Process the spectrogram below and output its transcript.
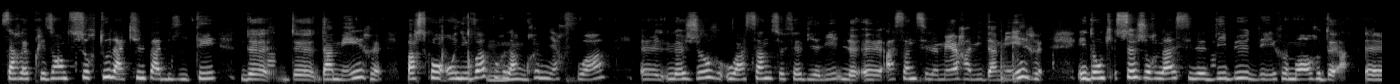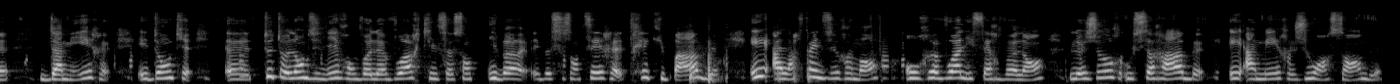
Ça représente surtout la culpabilité de d'Amir parce qu'on les voit pour la mm. première fois. Euh, le jour où Hassan se fait violer. Le, Hassan, c'est le meilleur ami d'Amir. Et donc, ce jour-là, c'est le début des remords de, d'Amir. Et donc, euh, tout au long du livre, on va le voir qu'il se sent, il va, il va se sentir très coupable. Et à la fin du roman, on revoit les cerfs-volants, le jour où Sorab et Amir jouent ensemble.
